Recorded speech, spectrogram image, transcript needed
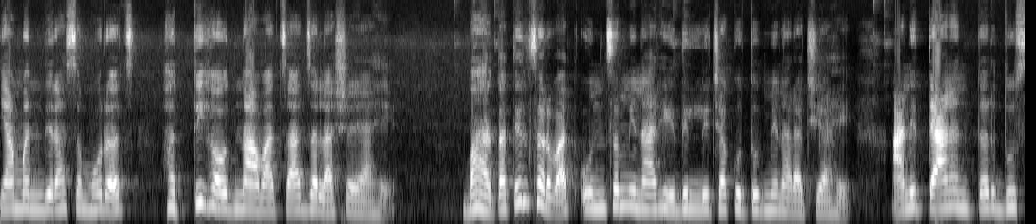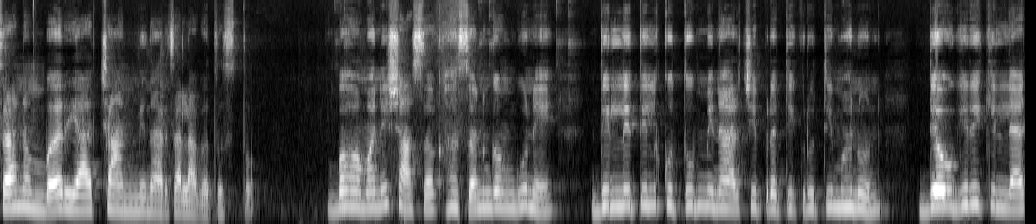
या मंदिरासमोरच हत्ती हौद नावाचा जलाशय आहे. भारतातील सर्वात उंच मिनार ही दिल्लीच्या कुतुब मिनाराची आहे आणि त्यानंतर दुसरा नंबर या चांद मिनारचा लागत असतो. बहमनी शासक हसन गंगूने दिल्लीतील कुतुब मिनारची प्रतिकृती म्हणून देवगिरी किल्ल्यात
